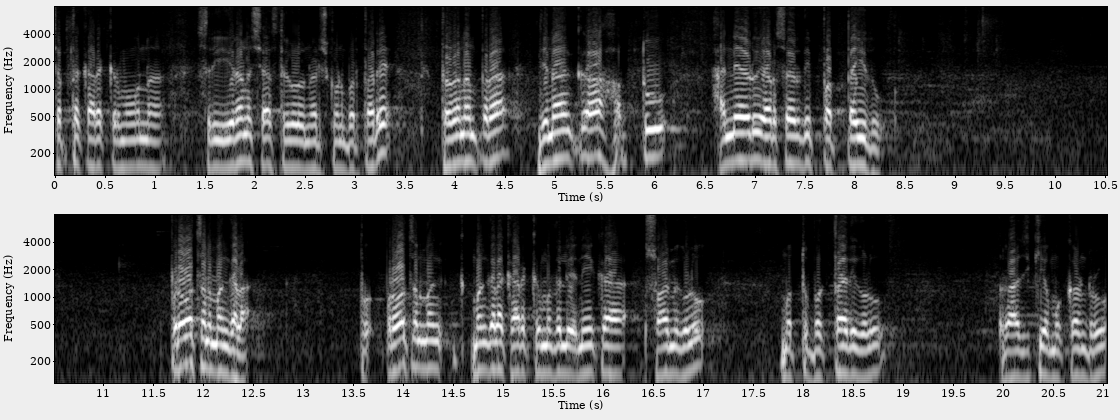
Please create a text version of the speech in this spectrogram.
ಸಪ್ತ ಕಾರ್ಯಕ್ರಮವನ್ನು ಶ್ರೀ ಹಿರಣ್ಯ ಶಾಸ್ತ್ರಿಗಳು ನಡೆಸ್ಕೊಂಡು ಬರ್ತಾರೆ. ತದನಂತರ ದಿನಾಂಕ ಹತ್ತು ಹನ್ನೆರಡು ಎರಡು ಸಾವಿರದ ಇಪ್ಪತ್ತೈದು. ಪ್ರವಚನ ಮಂಗಲ. ಪ್ರವಚನ ಮಂಗ್, ಮಂಗಲ ಕಾರ್ಯಕ್ರಮದಲ್ಲಿ ಅನೇಕ ಸ್ವಾಮಿಗಳು ಮತ್ತು ಭಕ್ತಾದಿಗಳು, ರಾಜಕೀಯ ಮುಖಂಡರು,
